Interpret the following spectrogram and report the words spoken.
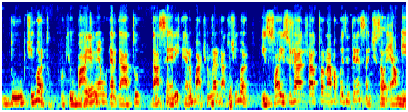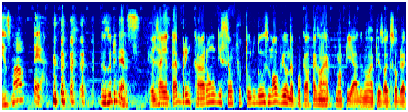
do Tim Burton. Porque o Batman É. a Mulher Gato da série era o Batman Mulher Gato do Tim Burton. E só isso já, já tornava a coisa interessante. Só é a mesma terra. mesmo universo. Eles aí até brincaram de ser um futuro do Smallville, né? Porque ela faz uma, uma piada num episódio sobre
